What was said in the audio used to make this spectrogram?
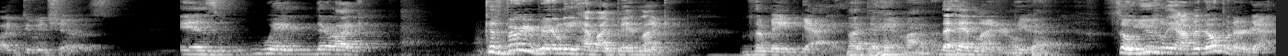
like doing shows is when they're like, because very rarely have I been like the main guy, Like the headliner. the headliner dude. Okay. So usually I'm an opener guy.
